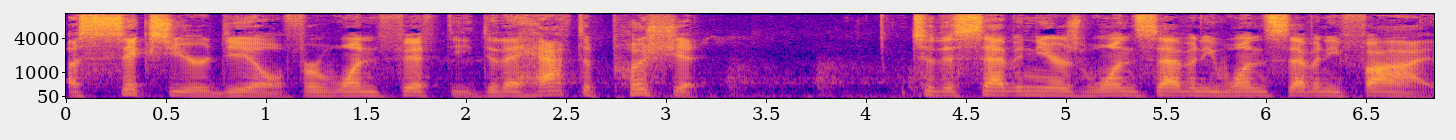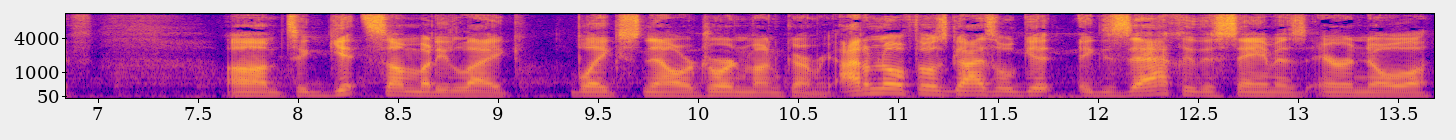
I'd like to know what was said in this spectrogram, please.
a six year deal for 150? Do they have to push it to the seven years 170, 175 um, to get somebody like Blake Snell or Jordan Montgomery. I don't know if those guys will get exactly the same as Aaron Nola,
